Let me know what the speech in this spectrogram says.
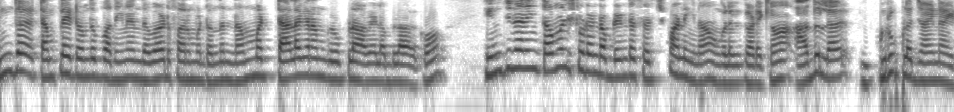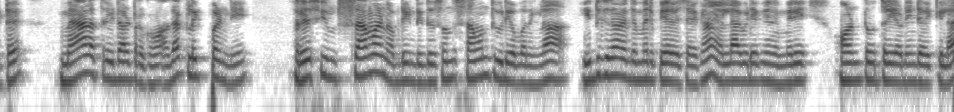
இந்த டெம்ப்ளேட் வந்து பார்த்தீங்கன்னா இந்த வேர்டு ஃபார்மேட் வந்து நம்ம டெலகிராம் குரூப்பில் அவைலபிளாக இருக்கும். இன்ஜினியரிங் தமிழ் ஸ்டூடெண்ட் அப்படின்ட்டு சர்ச் பண்ணிங்கன்னா உங்களுக்கு கிடைக்கும். அதில் குரூப்பில் ஜாயின் ஆகிட்டு மேலே த்ரீ டாட் இருக்கும். அதை கிளிக் பண்ணி ரெசியூம் செவன் அப்படின்ட்டு. இது வந்து செவன்த் வீடியோ பார்த்தீங்களா இதுக்கு தான் இந்த மாதிரி பேர் வச்சிருக்கேன். எல்லா வீடியோக்கும் இந்த மாதிரி ஒன் டூ த்ரீ அப்படின்ட்டு வைக்கல.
